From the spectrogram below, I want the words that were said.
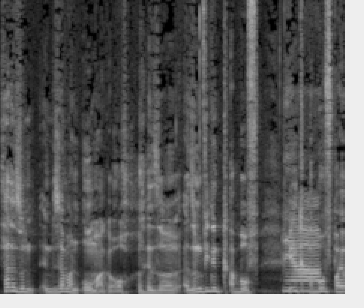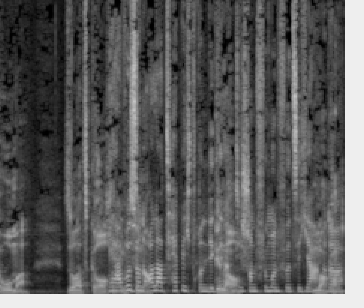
es hatte so einen, sag mal, einen Oma-Geruch. So, also wie ein Kabuff. Wie ein Ja. Kabuff bei Oma. So hat's gerochen. Ja, wo so ein oller Teppich drin liegt, Genau. der irgendwie schon 45 Jahre Locker, da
